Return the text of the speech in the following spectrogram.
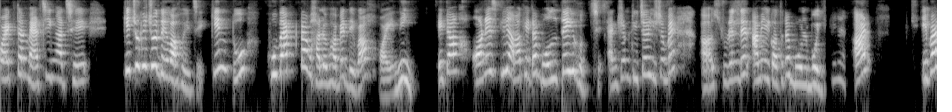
কয়েকটা ম্যাচিং আছে, কিছু কিছু দেওয়া হয়েছে, কিন্তু খুব একটা ভালোভাবে দেওয়া হয়নি। এটা অনেস্টলি আমাকে এটা বলতেই হচ্ছে। একজন টিচার হিসেবে স্টুডেন্টদের আমি এই কথাটা বলবোই। আর এবার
